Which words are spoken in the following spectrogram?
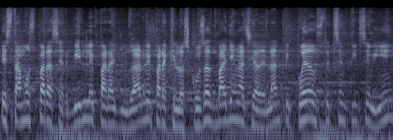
estamos para servirle, para ayudarle, para que las cosas vayan hacia adelante y pueda usted sentirse bien.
